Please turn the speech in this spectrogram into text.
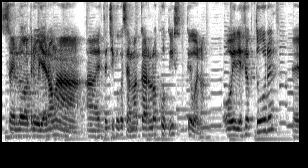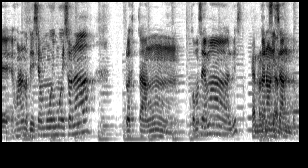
se lo atribuyeron a, a este chico que se llama Carlos Acutis, que bueno, hoy 10 de octubre eh, es una noticia muy, muy sonada. Lo están, ¿cómo se llama Luis? Canonizando. Canonizando.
